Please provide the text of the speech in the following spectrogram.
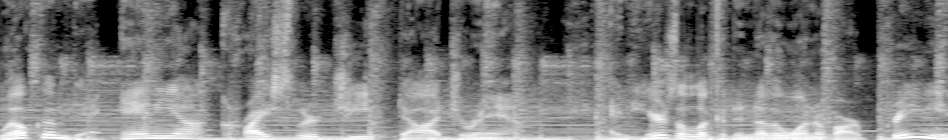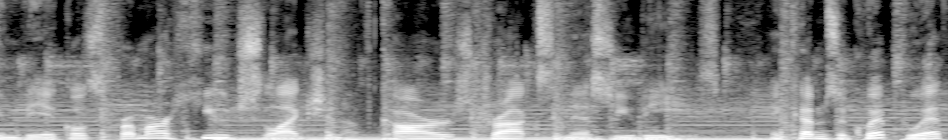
Welcome to Antioch Chrysler Jeep Dodge Ram. And here's a look at another one of our premium vehicles from our huge selection of cars, trucks, and SUVs. It comes equipped with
